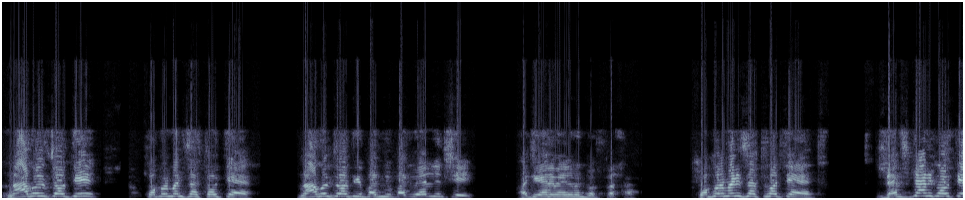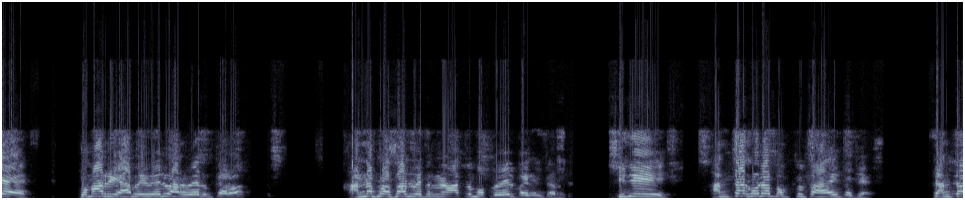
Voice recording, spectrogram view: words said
నాగుల చవితి సుబ్రహ్మణ్య షష్ఠి వచ్చే నాగుల చవితికి పది పదివేల నుంచి పదిహేను వేల మంది భక్తులు వస్తారు సుబ్రహ్మణ్య షష్ఠికి వచ్చే దర్శనానికి అయితే సుమారు యాభై వేలు అరవై వేలు ఉంటారు. అన్నప్రసాద్ వితరణ మాత్రం ముప్పై వేలు పైన ఉంటారు. ఇది అంతా కూడా భక్తుల సహాయంతో ఇదంతా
